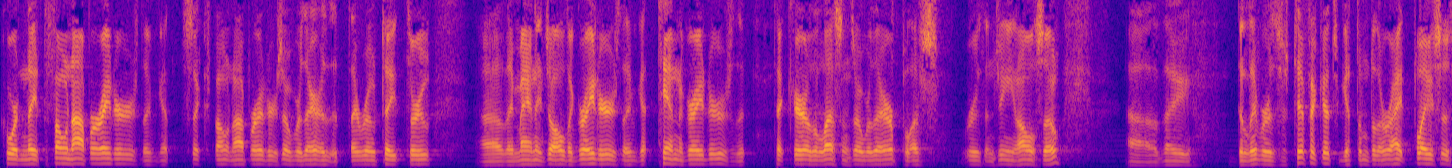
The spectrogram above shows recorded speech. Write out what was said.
coordinate the phone operators. They've got six phone operators over there that they rotate through. Uh, they manage all the graders. They've got 10 graders that take care of the lessons over there, plus Ruth and Jean also. Uh, they deliver the certificates, get them to the right places.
